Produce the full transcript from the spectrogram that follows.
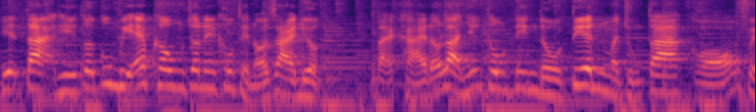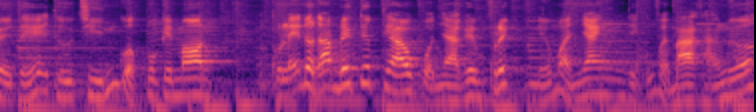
Hiện tại thì tôi cũng bị F0 cho nên không thể nói dài được. Đại khái đó là những thông tin đầu tiên mà chúng ta có về thế hệ thứ 9 của Pokemon. Có lẽ đợt update tiếp theo của nhà Game Freak nếu mà nhanh thì cũng phải 3 tháng nữa.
